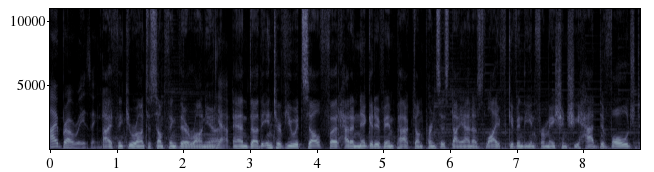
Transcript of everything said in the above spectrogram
eyebrow raising. I think you're onto something there, Rania. Yeah. And uh, the interview itself uh, had a negative impact on Princess Diana's life, given the information she had divulged.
